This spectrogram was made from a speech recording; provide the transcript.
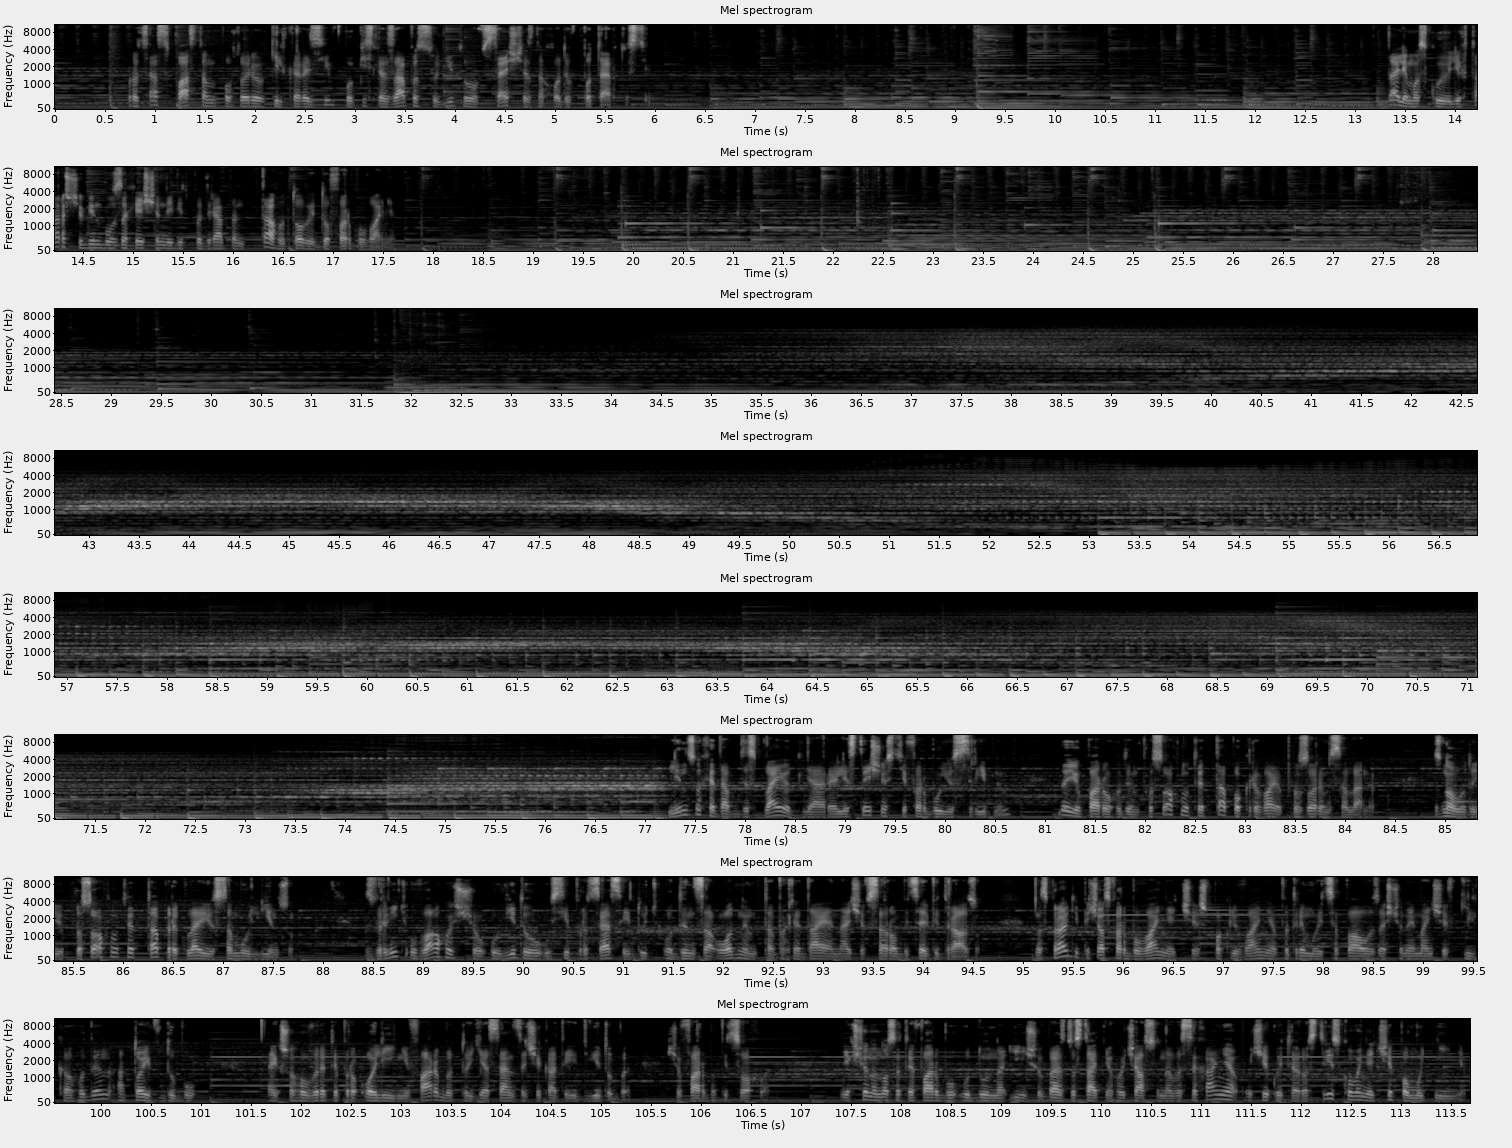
Процес з пастами повторював кілька разів, бо після запису відео все ще знаходив потертості. Далі маскую ліхтар, щоб він був захищений від подряпин та готовий до фарбування. Лінзу head-up дисплею для реалістичності фарбую срібним, даю пару годин просохнути та покриваю прозорим зеленим. Знову даю просохнути та приклею саму лінзу. Зверніть увагу, що у відео усі процеси йдуть один за одним та виглядає, наче все робиться відразу. Насправді, під час фарбування чи шпаклювання витримується пауза щонайменше в кілька годин, а то й в добу. А якщо говорити про олійні фарби, то є сенс зачекати і дві доби, щоб фарба підсохла. Якщо наносити фарбу одну на іншу без достатнього часу на висихання, очікуйте розтріскування чи помутніння.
